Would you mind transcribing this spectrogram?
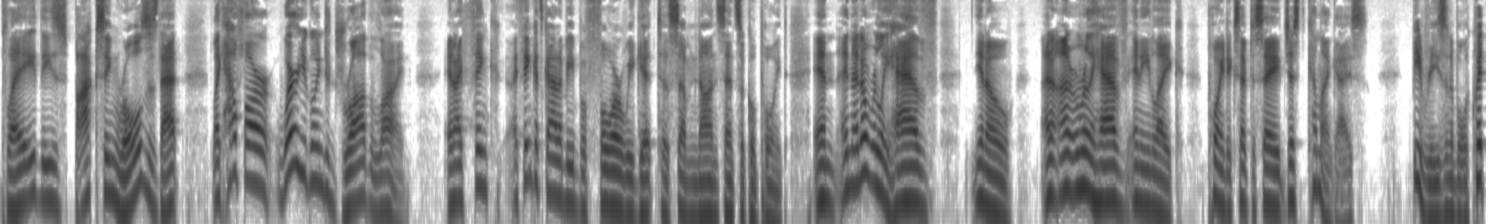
play these boxing roles? Is that like how far? Where are you going to draw the line? And I think I think it's got to be before we get to some nonsensical point. And and I don't really have, you know, I don't, I don't really have any like point except to say, just come on, guys, be reasonable. Quit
